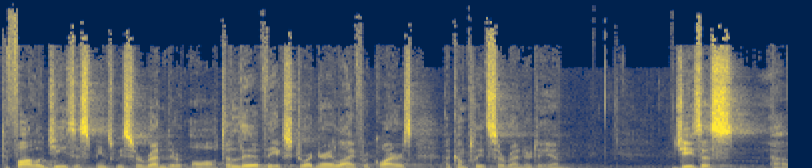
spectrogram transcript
To follow Jesus means we surrender all. To live the extraordinary life requires a complete surrender to Him. Jesus uh,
